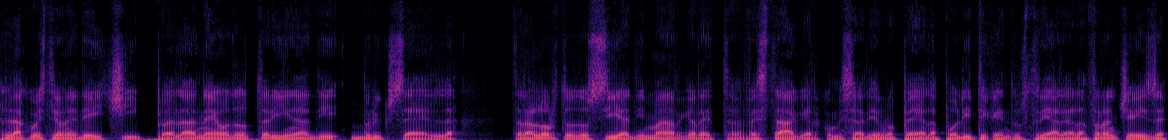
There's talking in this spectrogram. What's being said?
la questione dei chip, la neodottrina di Bruxelles. Tra l'ortodossia di Margaret Vestager, commissaria europea, la politica industriale alla francese,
